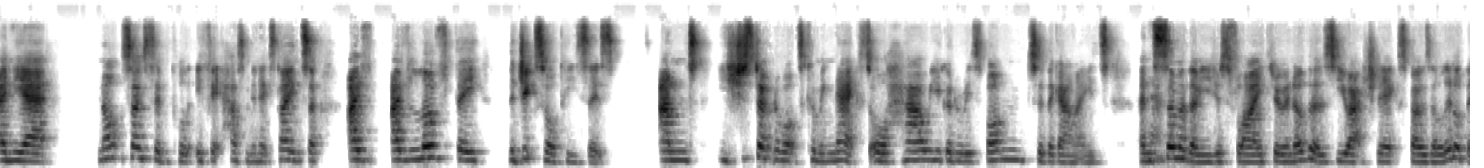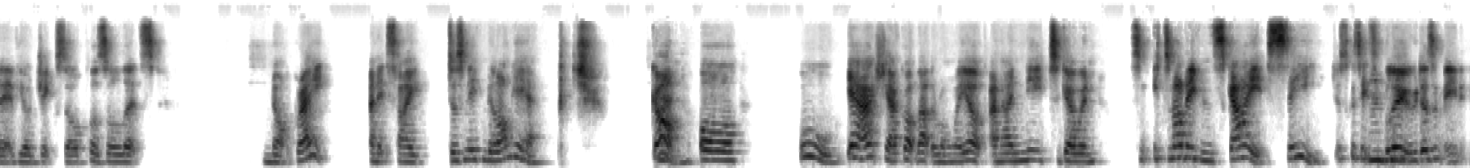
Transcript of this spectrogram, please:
And yet not so simple if it hasn't been explained. So I've I've loved the the jigsaw pieces and you just don't know what's coming next or how you're going to respond to the guides. And yeah. some of them you just fly through, and others you actually expose a little bit of your jigsaw puzzle that's not great. And it's like, doesn't even belong here. Gone. Yeah. Or oh, yeah, actually, I've got that the wrong way up, and I need to go and it's not even sky, it's sea. Just because it's mm-hmm. blue doesn't mean it.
